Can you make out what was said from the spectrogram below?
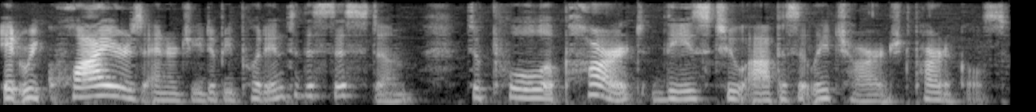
It requires energy to be put into the system to pull apart these two oppositely charged particles.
